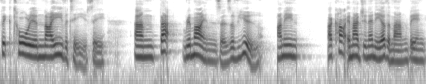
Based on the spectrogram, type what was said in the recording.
Victorian naivety, you see, and that reminds us of you. I mean, I can't imagine any other man being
